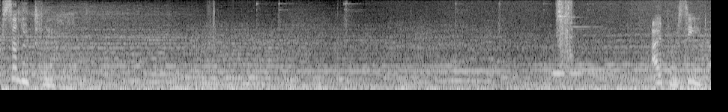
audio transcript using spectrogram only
Absolutely. I proceed.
